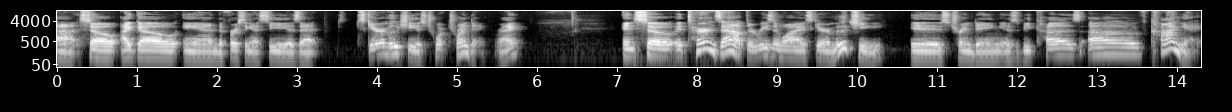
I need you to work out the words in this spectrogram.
Uh, so I go, and the first thing I see is that Scaramucci is tw- trending, right? And so it turns out the reason why Scaramucci is trending is because of Kanye.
